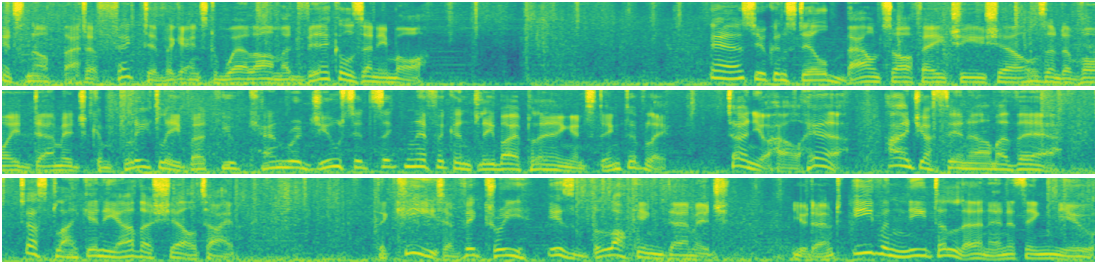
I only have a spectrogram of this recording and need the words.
It's not that effective against well-armored vehicles anymore. Yes, you can still bounce off HE shells and avoid damage completely, but you can reduce it significantly by playing instinctively. Turn your hull here, hide your thin armor there, just like any other shell type. The key to victory is blocking damage. You don't even need to learn anything new.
